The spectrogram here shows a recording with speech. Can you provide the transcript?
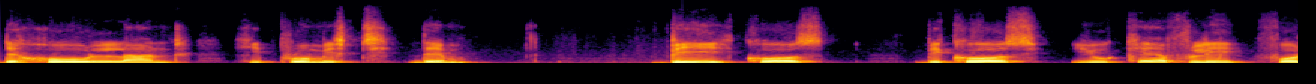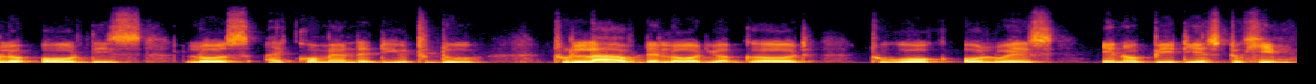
the whole land he promised them, because, because you carefully follow all these laws I commanded you to do, to love the Lord your God, to walk always in obedience to Him.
